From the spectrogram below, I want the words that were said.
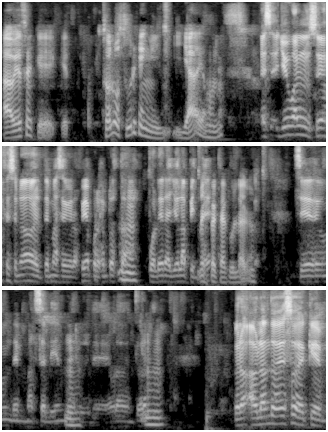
a veces que, solo surgen y, ya, digamos, ¿no? yo igual soy aficionado del tema de serigrafía, por ejemplo, esta polera yo la pinté. Espectacular. Sí, es de, un, de Marcelín, de, Hora Aventura. Pero hablando de eso, de que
